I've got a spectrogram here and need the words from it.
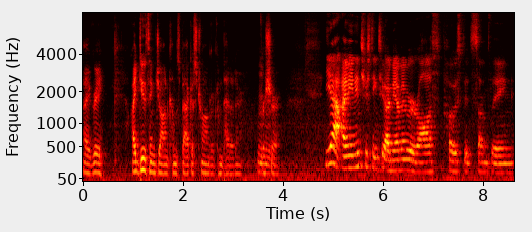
I agree. I do think John comes back a stronger competitor for Mhm. sure. Yeah, I mean, interesting too. I mean, I remember Ross posted something,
